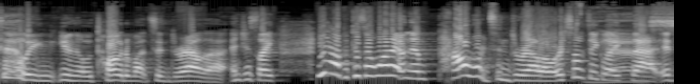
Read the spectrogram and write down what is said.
telling, you know, talking about Cinderella. And she's like, yeah, because I want an empowered Cinderella or something yes. like that. And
